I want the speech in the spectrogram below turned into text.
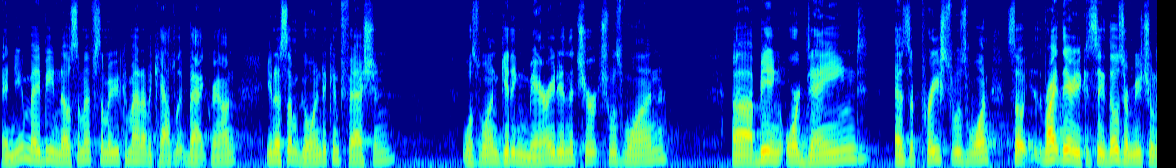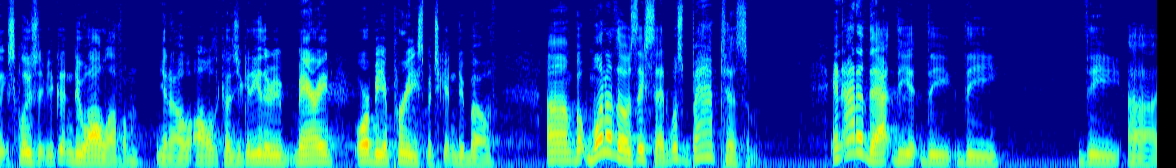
And you maybe know some of some of you come out of a Catholic background. You know some going to confession was one, getting married in the church was one, uh, being ordained as a priest was one. So right there you can see those are mutually exclusive. You couldn't do all of them, you know, all because you could either be married or be a priest, but you couldn't do both. Um, but one of those they said was baptism. And out of that, the, the, the, the uh,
